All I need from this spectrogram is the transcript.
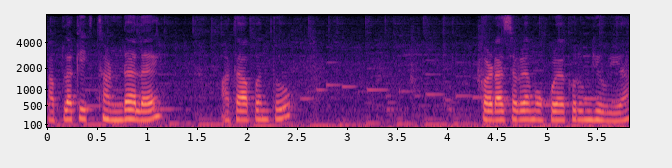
आपला केक थंड आला आहे आता आपण तो कडा सगळ्या मोकळ्या करून घेऊया.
